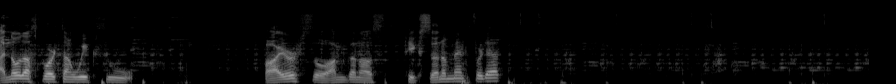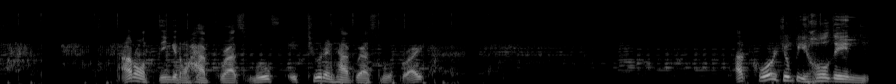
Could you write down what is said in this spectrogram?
I know that's fourth time weak to fire, so I'm gonna pick Cinnamon for that. I don't think it don't have grass move. It shouldn't have grass move, right? Of course you'll be holding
